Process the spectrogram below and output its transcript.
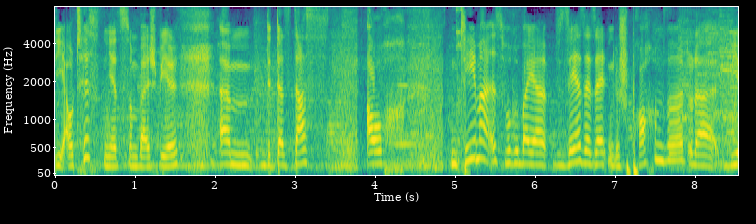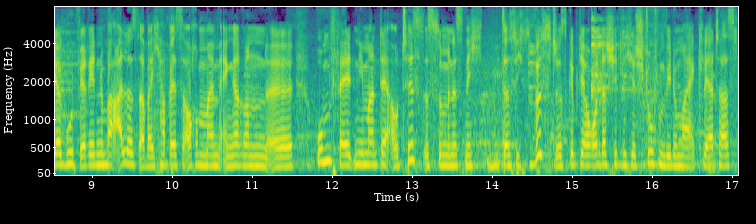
die Autisten jetzt zum Beispiel, ähm, dass das auch ein Thema ist, worüber ja sehr, sehr selten gesprochen wird. Oder wir, gut, wir reden über alles, aber ich habe jetzt auch in meinem engeren äh, Umfeld niemand, der Autist ist, zumindest nicht, dass ich es wüsste. Es gibt ja auch unterschiedliche Stufen, wie du mal erklärt hast.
